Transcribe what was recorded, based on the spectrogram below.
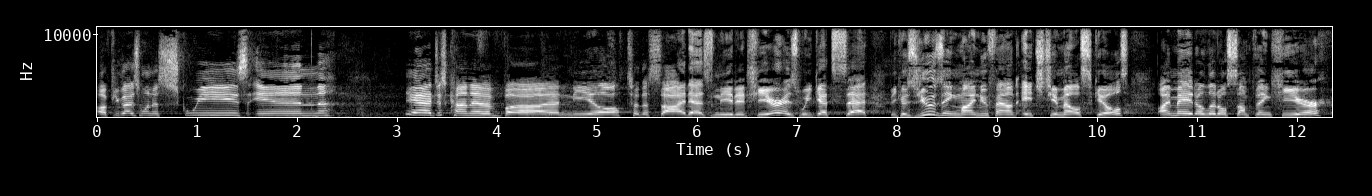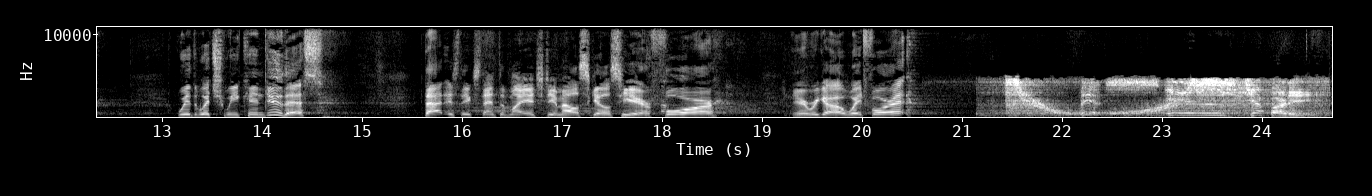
Uh, if you guys want to squeeze in, yeah, just kind of uh, kneel to the side as needed here as we get set. Because using my newfound HTML skills, I made a little something here with which we can do this. That is the extent of my HTML skills here. For, here we go, wait for it. This is Jeopardy!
